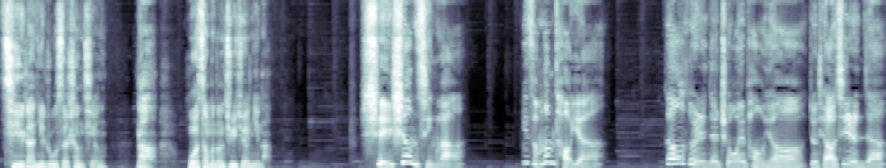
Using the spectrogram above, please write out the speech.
既然你如此盛情，那我怎么能拒绝你呢？”谁盛情了？你怎么那么讨厌啊？刚和人家成为朋友就调戏人家？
